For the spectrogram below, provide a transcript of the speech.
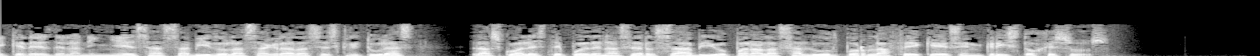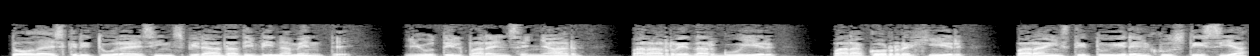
y que desde la niñez has sabido las sagradas escrituras, las cuales te pueden hacer sabio para la salud por la fe que es en Cristo Jesús. Toda escritura es inspirada divinamente, y útil para enseñar, para redarguir, para corregir, para instituir en justicia,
